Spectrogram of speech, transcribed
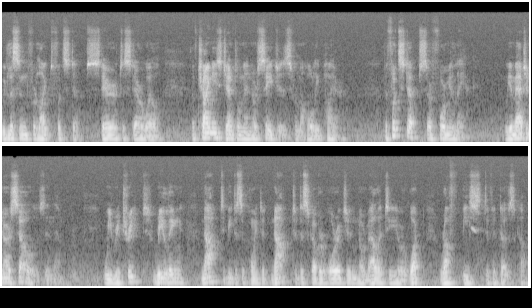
we listen for light footsteps, stair to stairwell, of Chinese gentlemen or sages from a holy pyre. The footsteps are formulaic. We imagine ourselves in them. We retreat, reeling, not to be disappointed, not to discover origin, normality, or what rough beast if it does come.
